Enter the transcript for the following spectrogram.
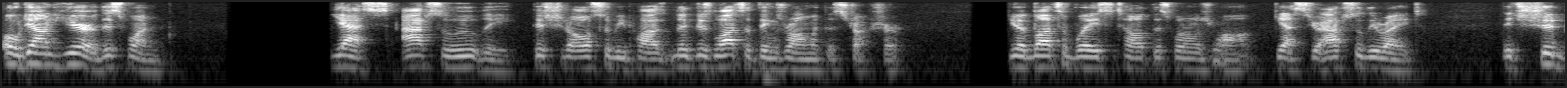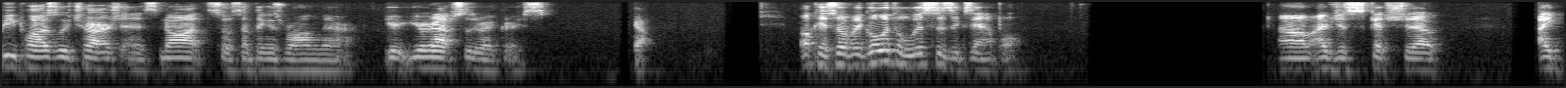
Oh, down here, this one. Yes, absolutely. This should also be positive. There's lots of things wrong with this structure. You had lots of ways to tell if this one was wrong. Yes, you're absolutely right. It should be positively charged and it's not, so something is wrong there. You're, you're absolutely right, Grace. Yeah. Okay, so if I go with Alyssa's example, um, I've just sketched it out. I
